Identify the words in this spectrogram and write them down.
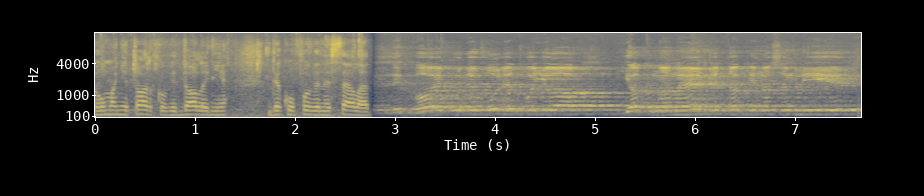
гуманітарку віддалені, де куповини села. Як на небі, так і на землі.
